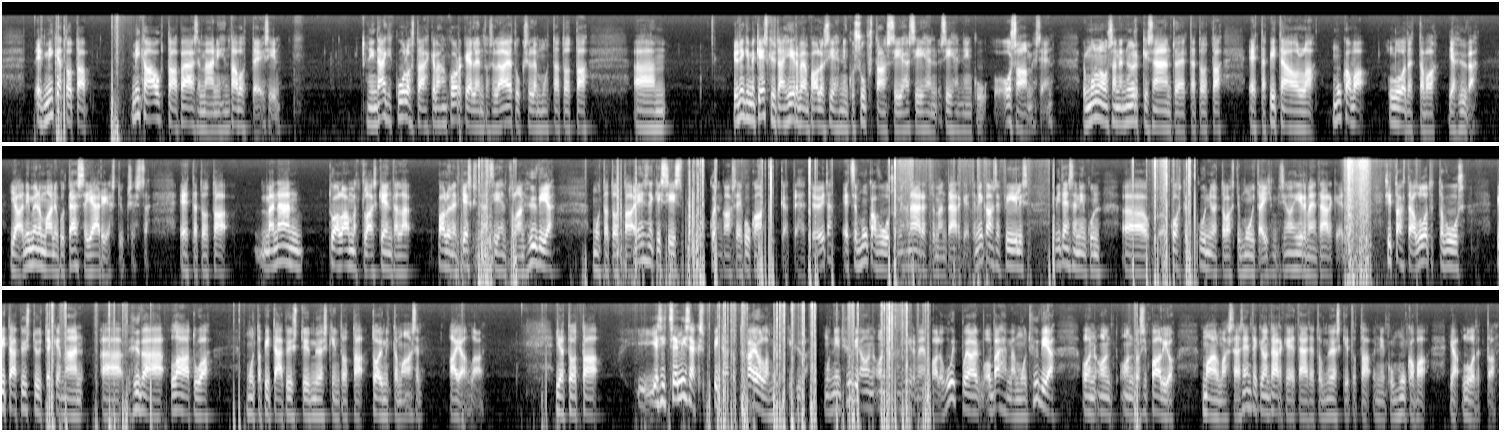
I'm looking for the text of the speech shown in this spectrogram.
että mikä, tota, mikä auttaa pääsemään niihin tavoitteisiin. Niin tämäkin kuulostaa ehkä vähän korkealentoiselle ajatukselle, mutta tota, jotenkin me keskitytään hirveän paljon siihen niin kuin substanssiin ja siihen, siihen niin kuin osaamiseen. Ja mulla on sellainen nyrkkisääntö, että, tota, että pitää olla mukava, luotettava ja hyvä. Ja nimenomaan niin kuin tässä järjestyksessä. Että tota, mä näen tuolla ammattilaiskentällä paljon, että keskitytään siihen, että ollaan hyviä, mutta tota, ensinnäkin siis mukkujen kanssa ei kukaan tykkää tehdä töitä. Että se mukavuus on ihan äärettömän tärkeää. Mikä on se fiilis, miten sä niin kun, äh, kohtelet kunnioittavasti muita ihmisiä, on hirveän tärkeää. Sitten taas tämä luotettavuus, pitää pystyä tekemään äh, hyvää laatua, mutta pitää pystyä myöskin tota, toimittamaan se ajallaan. Ja, tota, ja sitten sen lisäksi pitää totta kai olla myöskin hyvä, mutta niitä hyviä on, on hirveän paljon. Huippuja on vähemmän, mutta hyviä on, on, on tosi paljon maailmassa ja sen takia on tärkeää, että on myöskin tota, niin kuin mukava ja luotettava.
